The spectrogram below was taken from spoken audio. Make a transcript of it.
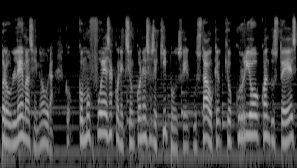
problemas en obra. ¿Cómo fue esa conexión con esos equipos, eh, Gustavo? ¿qué, ocurrió cuando ustedes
